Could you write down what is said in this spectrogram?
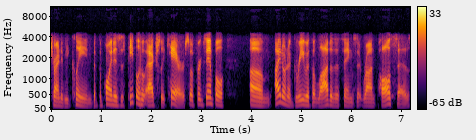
trying to be clean. But the point is, is people who actually care. So, for example, um, I don't agree with a lot of the things that Ron Paul says,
